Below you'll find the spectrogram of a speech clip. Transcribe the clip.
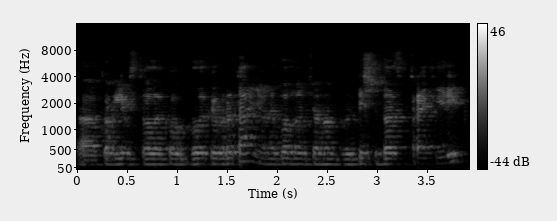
е, Королівства Велико- Великої Британії. Вони планують на 2023 рік.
